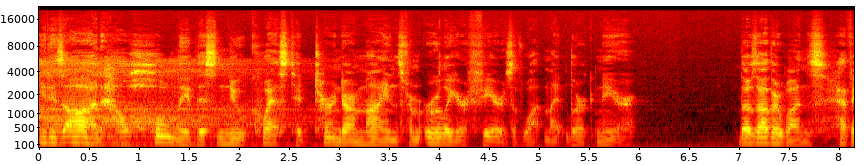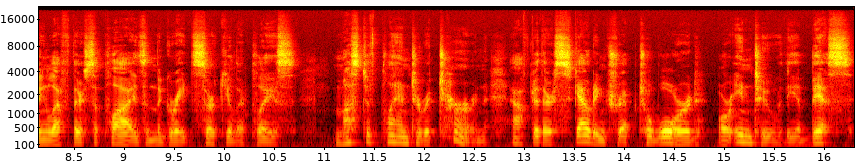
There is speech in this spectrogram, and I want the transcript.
It is odd how wholly this new quest had turned our minds from earlier fears of what might lurk near. Those other ones, having left their supplies in the great circular place, must have planned to return after their scouting trip toward or into the abyss.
